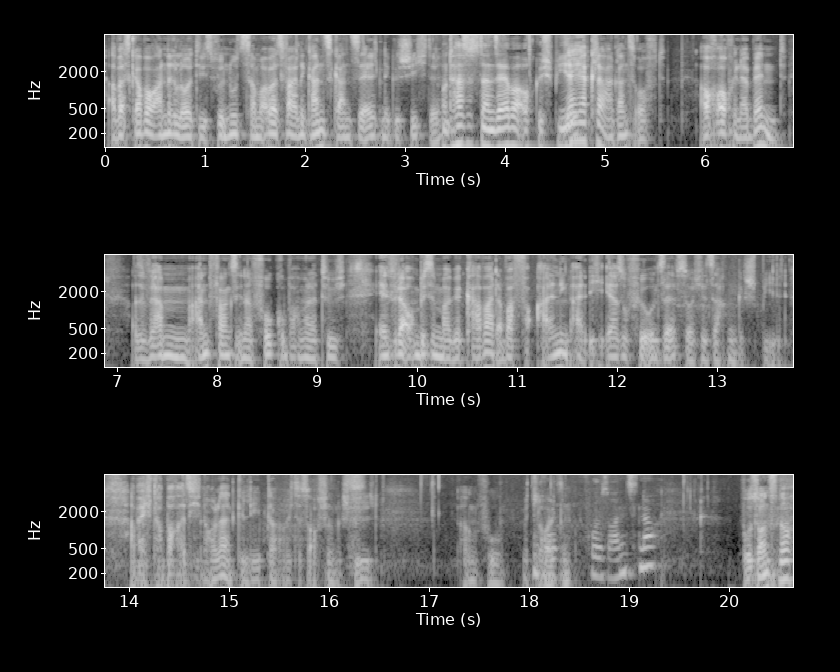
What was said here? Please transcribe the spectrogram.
Aber es gab auch andere Leute, die es benutzt haben, aber es war eine ganz, ganz seltene Geschichte. Und hast du es dann selber auch gespielt? Ja, ja, klar, ganz oft. Auch, auch in der Band. Also wir haben anfangs in der Folkgruppe haben wir natürlich entweder auch ein bisschen mal gecovert, aber vor allen Dingen eigentlich eher so für uns selbst solche Sachen gespielt. Aber ich glaube auch, als ich in Holland gelebt habe, habe ich das auch schon gespielt. Irgendwo mit Leuten. Wo, wo sonst noch? Wo sonst noch?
